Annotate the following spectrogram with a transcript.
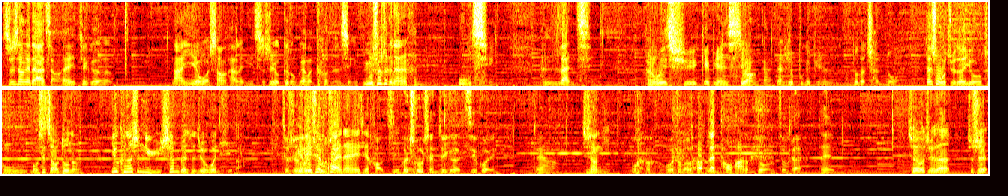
其实想给大家讲，哎，这个那一夜我伤害了你，其实有各种各样的可能性。比如说，这个男人很无情，很滥情，很容易去给别人希望感，但是又不给别人很多的承诺。但是我觉得有从某些角度呢，有可能是女生本身就有问题吧，就是给了一些坏男人一些好机会，会促成这个机会。对啊，就像你，我我怎么了？烂桃花那么多，走开。对，所以我觉得就是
